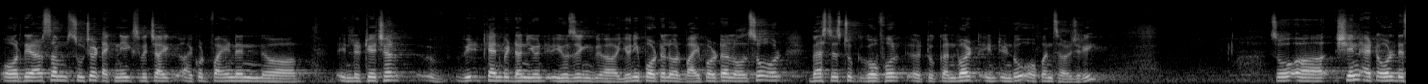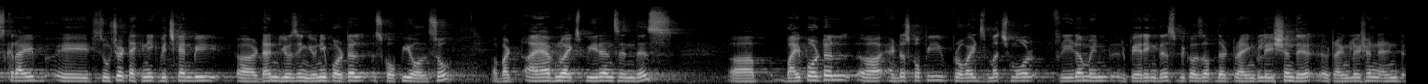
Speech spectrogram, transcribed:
or there are some suture techniques which I, I could find in uh, in literature. It can be done using uh, uniportal or biportal also, or best is to go for uh, to convert it into open surgery. So uh, Shin et al. describe a suture technique which can be done using uniportal scopy also, but I have no experience in this. Uh, biportal uh, endoscopy provides much more freedom in repairing this because of the triangulation, there, uh, triangulation and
